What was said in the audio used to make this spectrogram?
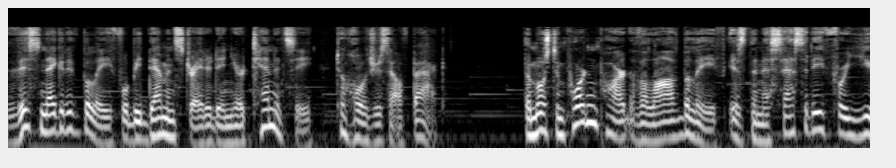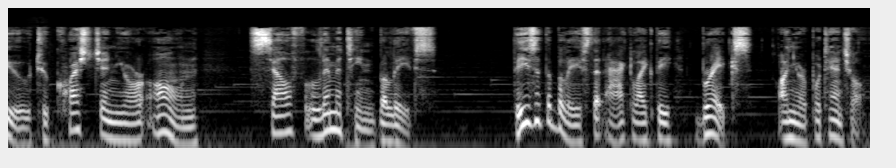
this negative belief will be demonstrated in your tendency to hold yourself back. The most important part of the law of belief is the necessity for you to question your own self-limiting beliefs. These are the beliefs that act like the brakes on your potential.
